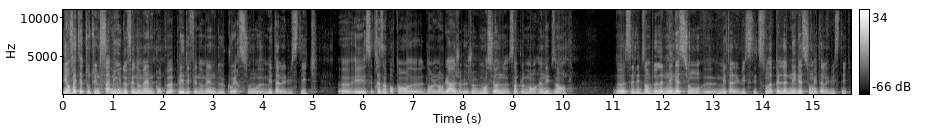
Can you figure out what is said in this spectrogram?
Et en fait, il y a toute une famille de phénomènes qu'on peut appeler des phénomènes de coercion euh, métalinguistique. Euh, et c'est très important dans le langage. Je mentionne simplement un exemple. Euh, c'est l'exemple de la négation euh, métalinguistique, ce qu'on appelle la négation métalinguistique.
